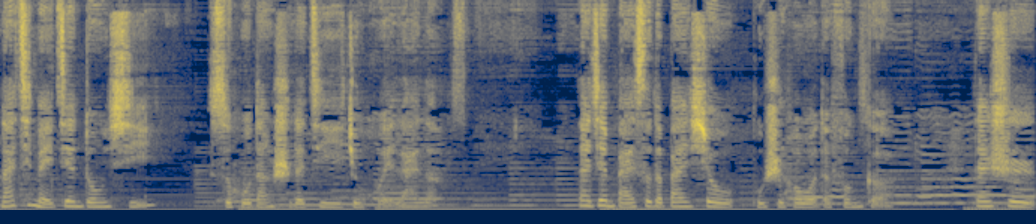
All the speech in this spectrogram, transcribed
拿起每件东西，似乎当时的记忆就回来了。那件白色的半袖不适合我的风格，但是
